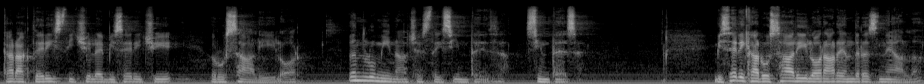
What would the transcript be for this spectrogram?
caracteristicile bisericii rusaliilor, în lumina acestei sinteze. sinteze. Biserica Rusalilor are îndrăzneală.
